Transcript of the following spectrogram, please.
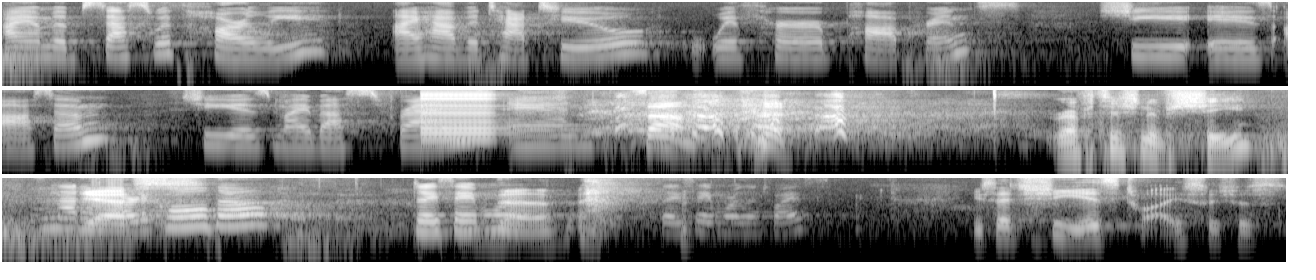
I am obsessed with Harley. I have a tattoo with her paw prints. She is awesome. She is my best friend, and Sam, repetition of she. isn't that Yes. an article though? Did I say it more? no. Did I say it more than twice? You said she is twice, which is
